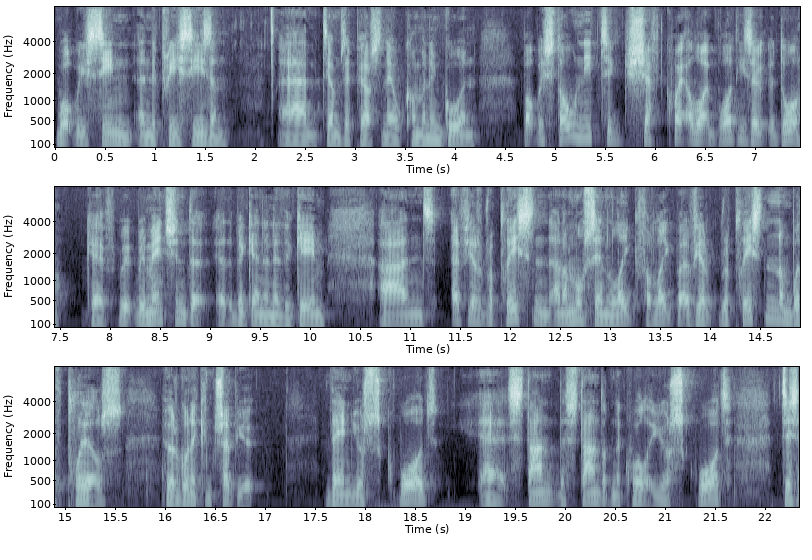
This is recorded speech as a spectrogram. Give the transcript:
what we've seen in the pre-season um, in terms of personnel coming and going, but we still need to shift quite a lot of bodies out the door. Kev, we, we mentioned it at the beginning of the game, and if you're replacing, and I'm not saying like for like, but if you're replacing them with players who are going to contribute, then your squad uh, stand the standard and the quality of your squad just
